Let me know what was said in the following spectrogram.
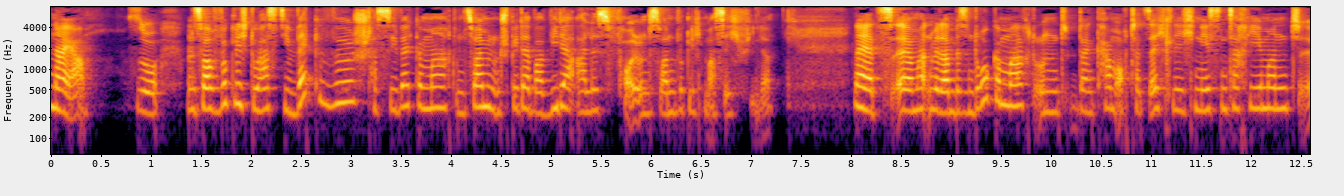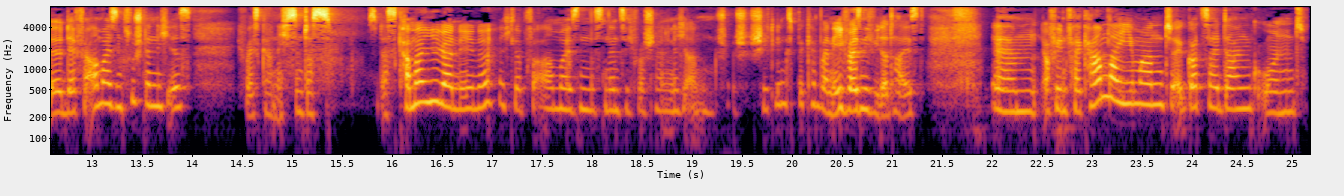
naja, so. Und es war auch wirklich, du hast die weggewischt, hast sie weggemacht und zwei Minuten später war wieder alles voll und es waren wirklich massig viele. Na, jetzt ähm, hatten wir da ein bisschen Druck gemacht und dann kam auch tatsächlich nächsten Tag jemand, äh, der für Ameisen zuständig ist. Ich weiß gar nicht, sind das, sind das Kammerjäger? Nee, ne? Ich glaube für Ameisen, das nennt sich wahrscheinlich an Sch Schädlingsbekämpfer. Nee, ich weiß nicht, wie das heißt. Ähm, auf jeden Fall kam da jemand, äh, Gott sei Dank, und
